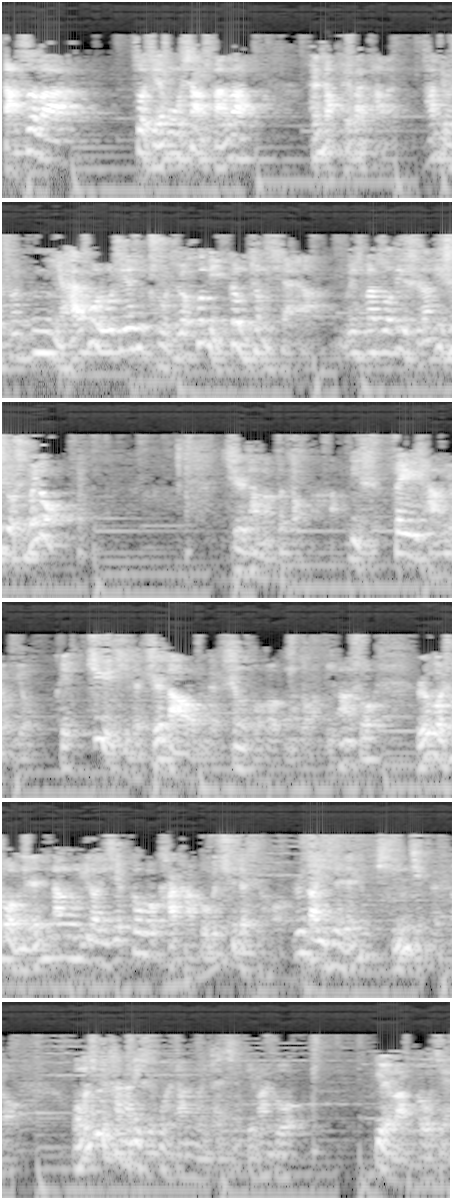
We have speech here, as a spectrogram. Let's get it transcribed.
打字啦，做节目上传啦，很少陪伴他们。他们就说：“你还不如直接去主持个婚礼更挣钱啊！为什么要做历史呢？历史有什么用？”其实他们不懂啊。历史非常有用，可以具体的指导我们的生活和工作。比方说，如果说我们人生当中遇到一些沟沟坎坎过不去的时候，遇到一些人生瓶颈的时候，我们就去看看历史故事当中的原型。比方说，越王勾践，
